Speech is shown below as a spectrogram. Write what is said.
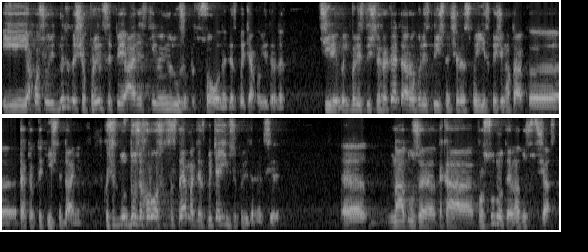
І я хочу відмітити, що в принципі Аріс не дуже пристосований для збиття повітряних цілей балістичних ракет, аеробалістичних через свої, скажімо так, е, тактико-технічні дані. Хоча дуже хороша система для збиття інших повітряних цілей. Е, Вона дуже така просунута, і вона дуже сучасна.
